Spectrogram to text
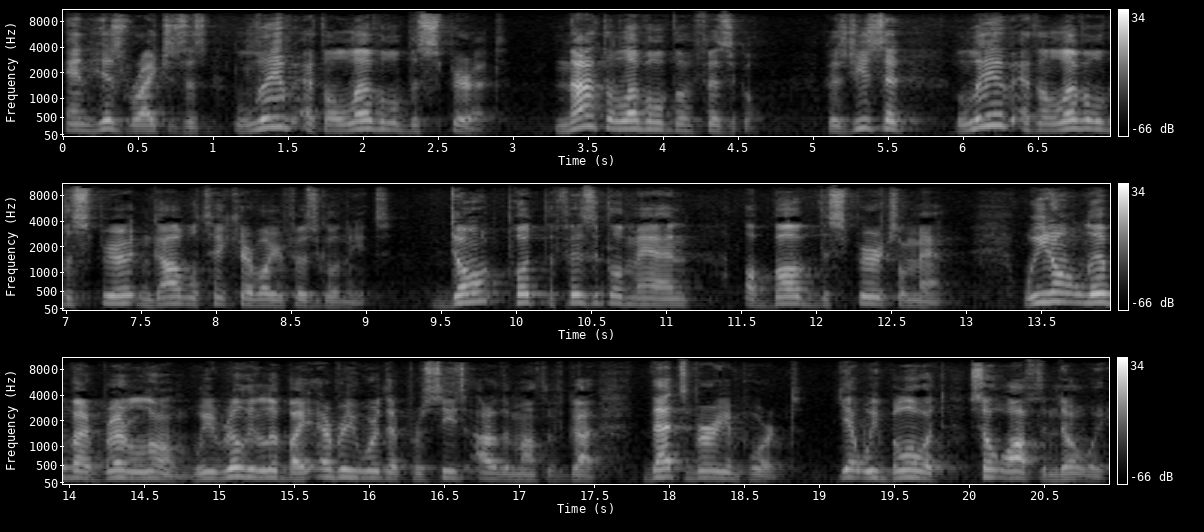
and his righteousness. Live at the level of the spirit, not the level of the physical. Because Jesus said, Live at the level of the Spirit, and God will take care of all your physical needs. Don't put the physical man above the spiritual man. We don't live by bread alone. We really live by every word that proceeds out of the mouth of God. That's very important. Yet we blow it so often, don't we?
